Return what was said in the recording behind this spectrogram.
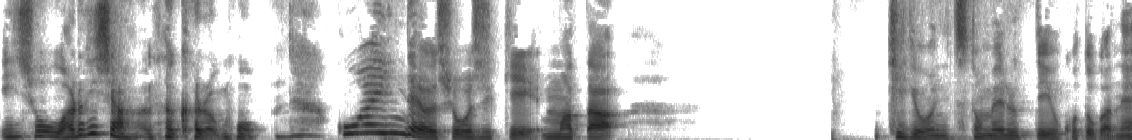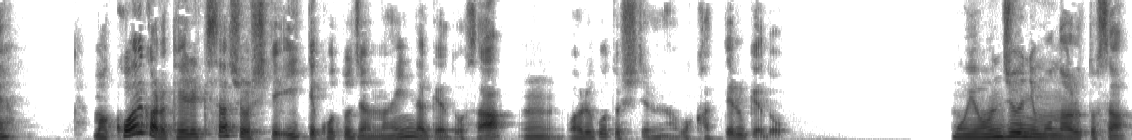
印象悪いじゃん。だからもう、怖いんだよ、正直。また、企業に勤めるっていうことがね。まあ怖いから経歴詐称していいってことじゃないんだけどさ、うん、悪いことしてるのは分かってるけど。もう40にもなるとさ、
